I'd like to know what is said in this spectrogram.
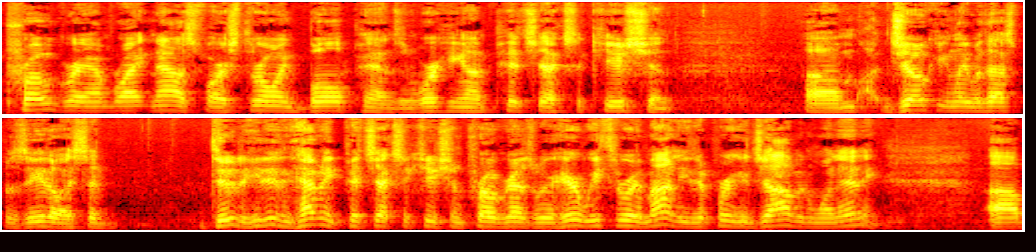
program right now as far as throwing bullpens and working on pitch execution. Um, jokingly with Esposito, I said, "Dude, he didn't have any pitch execution programs. We were here. We threw him out. and He did a pretty good job in one inning." Uh,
